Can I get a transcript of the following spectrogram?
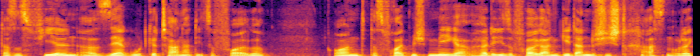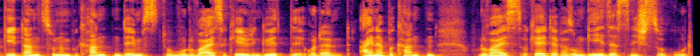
dass es vielen äh, sehr gut getan hat, diese Folge. Und das freut mich mega. Hör dir diese Folge an, geh dann durch die Straßen oder geh dann zu einem Bekannten, dem du, wo du weißt, okay, oder einer Bekannten, wo du weißt, okay, der Person geht es nicht so gut.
